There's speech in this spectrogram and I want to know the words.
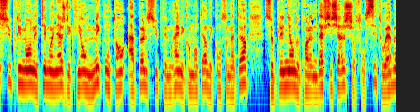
supprimant les témoignages des clients mécontents, Apple supprimerait les commentaires des consommateurs se plaignant de problèmes d'affichage sur son site web.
